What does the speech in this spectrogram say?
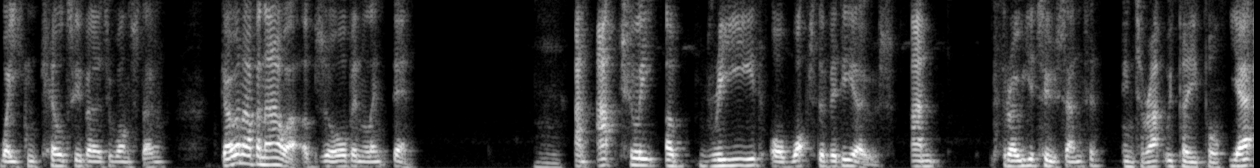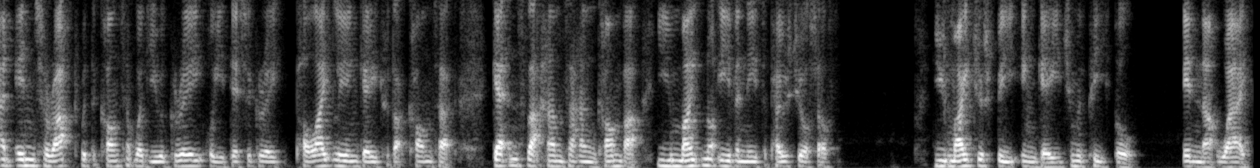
where you can kill two birds with one stone. Go and have an hour absorbing LinkedIn Hmm. and actually uh, read or watch the videos and throw your two cents in. Interact with people. Yeah, and interact with the content, whether you agree or you disagree. Politely engage with that content. Get into that hand to hand combat. You might not even need to post yourself. You might just be engaging with people in that way.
